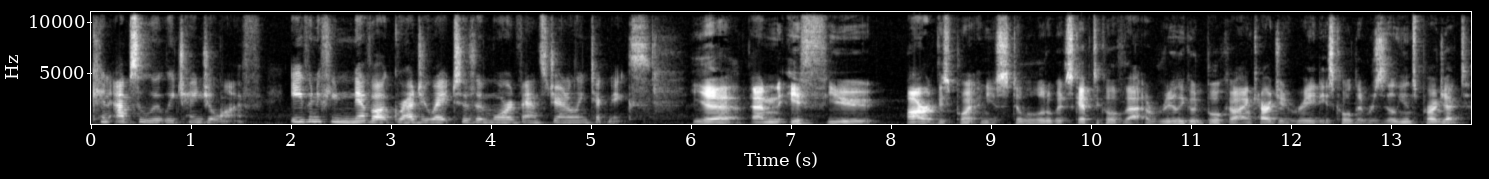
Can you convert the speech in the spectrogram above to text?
can absolutely change your life, even if you never graduate to the more advanced journaling techniques. Yeah, and if you are at this point and you're still a little bit skeptical of that, a really good book I encourage you to read is called The Resilience Project.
